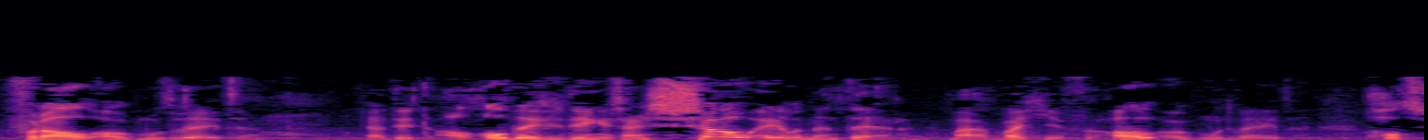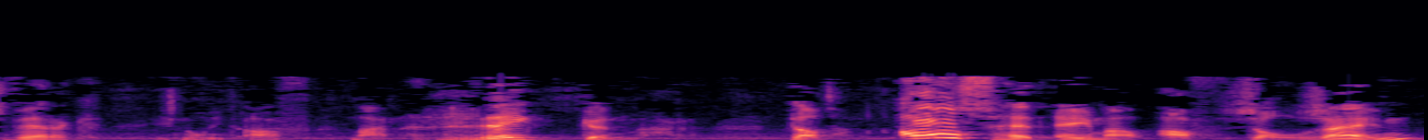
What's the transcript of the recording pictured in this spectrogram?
vooral ook moet weten. Ja, dit, al, al deze dingen zijn zo elementair. Maar wat je vooral ook moet weten. Gods werk is nog niet af. Maar reken maar. Dat als het eenmaal af zal zijn.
